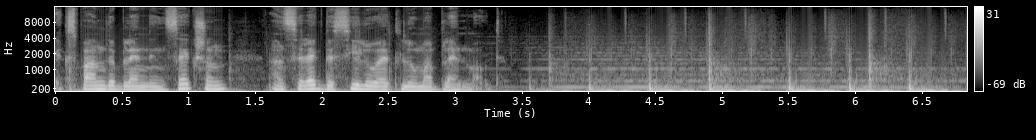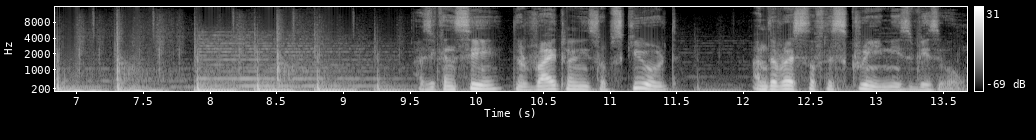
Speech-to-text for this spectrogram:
Expand the blending section and select the Silhouette Luma blend mode. As you can see, the right lane is obscured and the rest of the screen is visible.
